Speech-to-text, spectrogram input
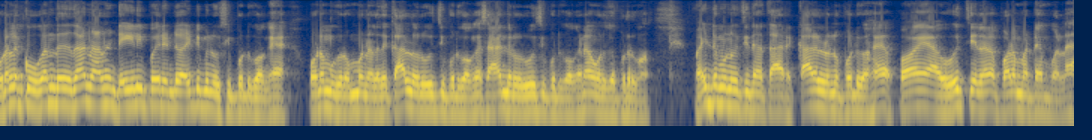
உடலுக்கு உகந்தது தான் நானும் டெய்லி போய் ரெண்டு வைட்டமின் ஊசி போட்டுக்கோங்க. உடம்புக்கு ரொம்ப நல்லது. காலில் ஒரு ஊசி போட்டுக்கோங்க சாயந்தரம் ஒரு ஊசி போட்டுக்கோங்கன்னா உங்களுக்கு எப்படி இருக்கும்? வைட்டமின் ஊசி தான் தார் காலில் ஒன்று போட்டுக்கோங்க. போய் ஊசி எல்லாம் போட மாட்டேன் போல.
